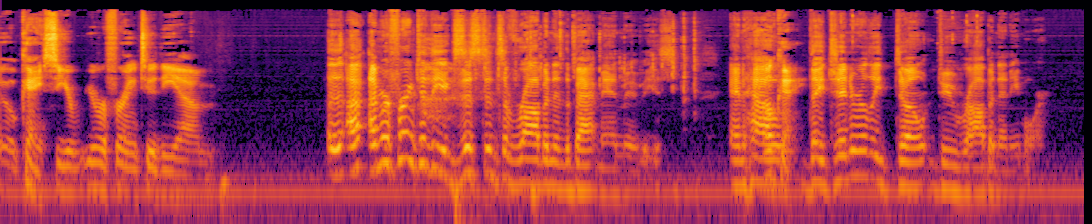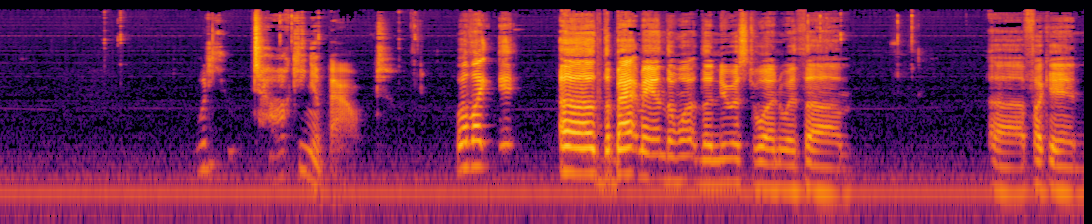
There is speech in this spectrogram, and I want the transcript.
okay. So you're you're referring to the um. I, I'm referring to the existence of Robin in the Batman movies, and how Okay. they generally don't do Robin anymore. What are you talking about? Well, like it, uh, the Batman, the one, the newest one with um, uh, fucking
